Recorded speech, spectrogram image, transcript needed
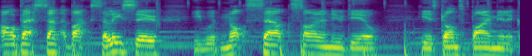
our best centre back, Salisu. He would not sell, sign a new deal. He has gone to Bayern Munich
